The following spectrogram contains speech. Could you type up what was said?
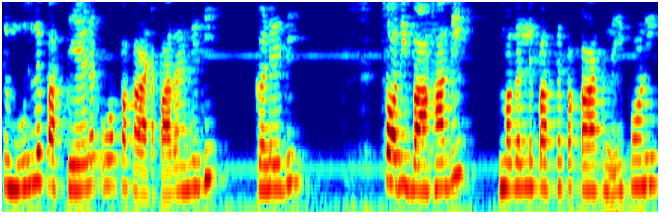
ਤੇ ਮੂਹਰਲੇ ਪਾਸੇ ਜਿਹੜੇ, ਉਹ ਆਪਾਂ ਕਾਟ ਪਾ ਦਾਂਗੇ ਦੀ ਗਲੇ ਦੀ ਸੌਰੀ ਬਾਹਾਂ ਦੀ। ਮਗਰਲੇ ਪਾਸੇ ਆਪਾਂ ਕਾਟ ਨਹੀਂ ਪਾਉਣੀ।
